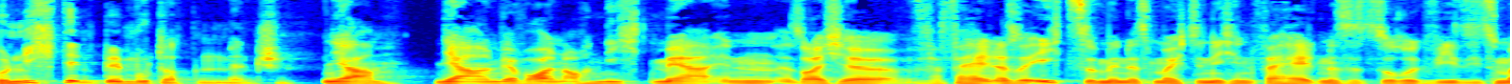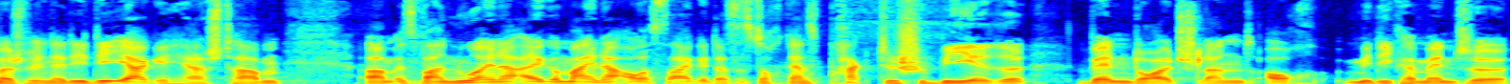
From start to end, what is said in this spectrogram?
und nicht den bemutterten Menschen. Ja, ja, und wir wollen auch nicht mehr in solche Verhältnisse, also ich zumindest möchte nicht in Verhältnisse zurück, wie sie zum Beispiel in der DDR geherrscht haben. Ähm, es war nur eine allgemeine Aussage, dass es doch ganz praktisch wäre, wenn Deutschland auch Medikamente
